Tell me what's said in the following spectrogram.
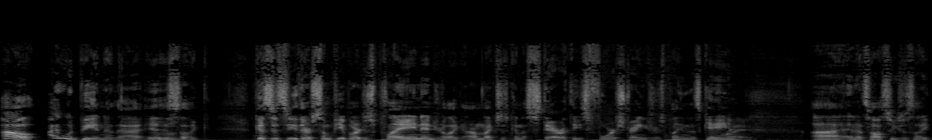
oh, I would be into that. It's like because it's either some people are just playing and you're like, I'm not just going to stare at these four strangers playing this game, right uh, and it's also just like.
